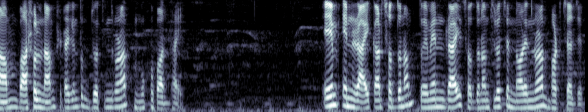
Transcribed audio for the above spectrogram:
নাম বা আসল নাম, সেটা কিন্তু যতীন্দ্রনাথ মুখোপাধ্যায়। এম এন রায়, কার ছদ্মনাম? তো এম এন রায়, ছদ্মনাম ছিল হচ্ছে নরেন্দ্রনাথ ভট্টাচার্যের।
